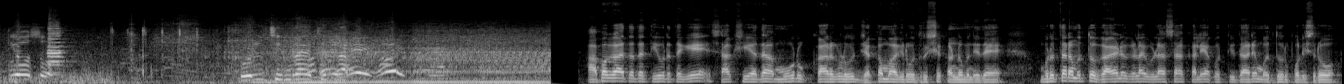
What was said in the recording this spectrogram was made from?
ಇಟಿಯೋಸು ಫುಲ್ ಚಿಂದ್ರ ಚಿತ್ರ ಅಪಘಾತದ ತೀವ್ರತೆಗೆ ಸಾಕ್ಷಿಯಾದ ಮೂರು ಕಾರುಗಳು ಜಖಮಾಗಿರುವ ದೃಶ್ಯ ಕಂಡುಬಂದಿದೆ. ಮೃತರ ಮತ್ತು ಗಾಯಾಳುಗಳ ವಿಳಾಸ ಕಲಿಯಾಕುತ್ತಿದ್ದಾರೆ ಮದ್ದೂರು ಪೊಲೀಸರು.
